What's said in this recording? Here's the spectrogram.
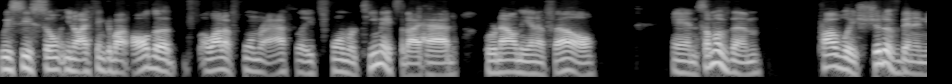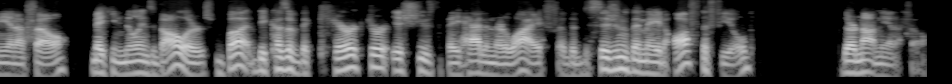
we see so you know i think about all the a lot of former athletes former teammates that i had who are now in the nfl and some of them probably should have been in the nfl making millions of dollars but because of the character issues that they had in their life the decisions they made off the field they're not in the nfl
